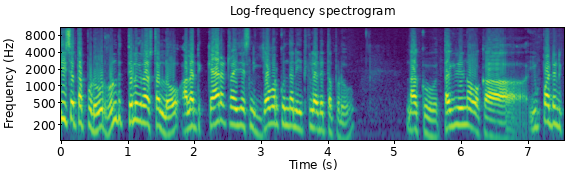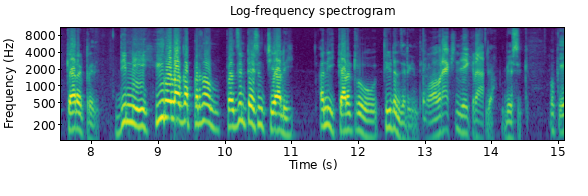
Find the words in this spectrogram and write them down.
తీసేటప్పుడు రెండు తెలుగు రాష్ట్రాల్లో అలాంటి క్యారెక్టరైజేషన్ ఎవరికి ఉందని ఇతికిలాడేటప్పుడు నాకు తగిలిన ఒక ఇంపార్టెంట్ క్యారెక్టర్ ఇది. దీన్ని హీరోలాగా ప్ర ప్రజెంటేషన్ చేయాలి అని ఈ క్యారెక్టర్ తీయడం జరిగింది. ఓవర్ యాక్షన్ చేయకరా? బేసిక్. ఓకే.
